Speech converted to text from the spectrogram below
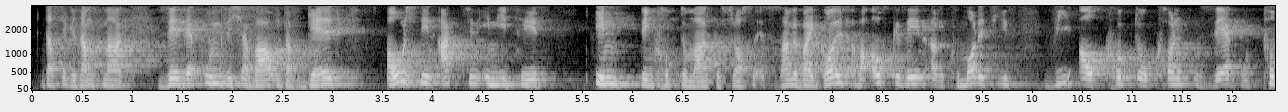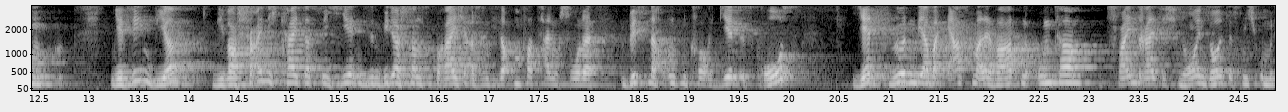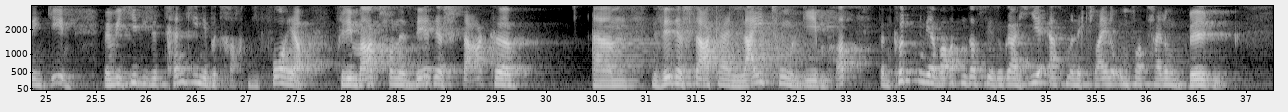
dass der Gesamtmarkt sehr, sehr unsicher war und das Geld aus den Aktienindizes in den Kryptomarkt geflossen ist. Das haben wir bei Gold aber auch gesehen, also Commodities wie auch Krypto konnten sehr gut pumpen. Jetzt sehen wir die Wahrscheinlichkeit, dass wir hier in diesem Widerstandsbereich, also in dieser Umverteilungszone, bis nach unten korrigieren, ist groß. Jetzt würden wir aber erstmal erwarten, unter 32,9 sollte es nicht unbedingt gehen. Wenn wir hier diese Trendlinie betrachten, die vorher für den Markt schon eine sehr, sehr starke ähm, eine sehr, sehr starke Leitung gegeben hat, dann könnten wir erwarten, dass wir sogar hier erstmal eine kleine Umverteilung bilden.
